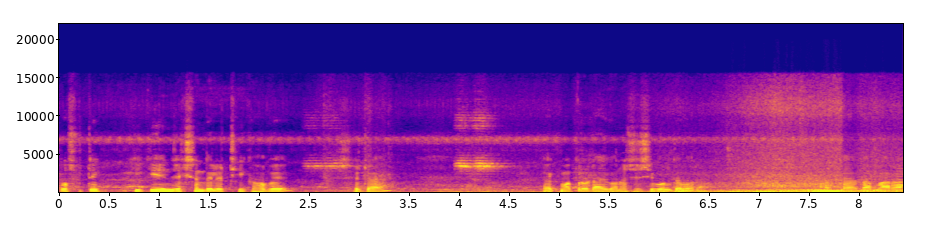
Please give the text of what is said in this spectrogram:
পশুটি কী কী ইঞ্জেকশন দিলে ঠিক হবে সেটা একমাত্র ডায়াগনোসিসই বলতে পারে। অর্থাৎ আপনারা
